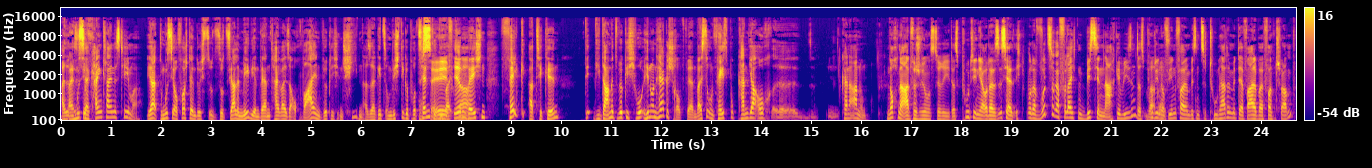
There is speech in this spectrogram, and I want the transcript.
Also Weil du es musst ist ja ja- kein kleines Thema. Ja, du musst dir auch vorstellen, durch so, soziale Medien werden teilweise auch Wahlen wirklich entschieden. Also da geht's um wichtige Prozente, Safe, die bei klar. irgendwelchen Fake-Artikeln, die, die damit wirklich hin und her geschraubt werden. Weißt du, und Facebook kann ja auch, äh, keine Ahnung. Noch eine Art Verschwörungstheorie, dass Putin ja, oder das ist ja, ich, oder wurde sogar vielleicht ein bisschen nachgewiesen, dass Putin was? auf jeden Fall ein bisschen zu tun hatte mit der Wahl bei von Trump.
